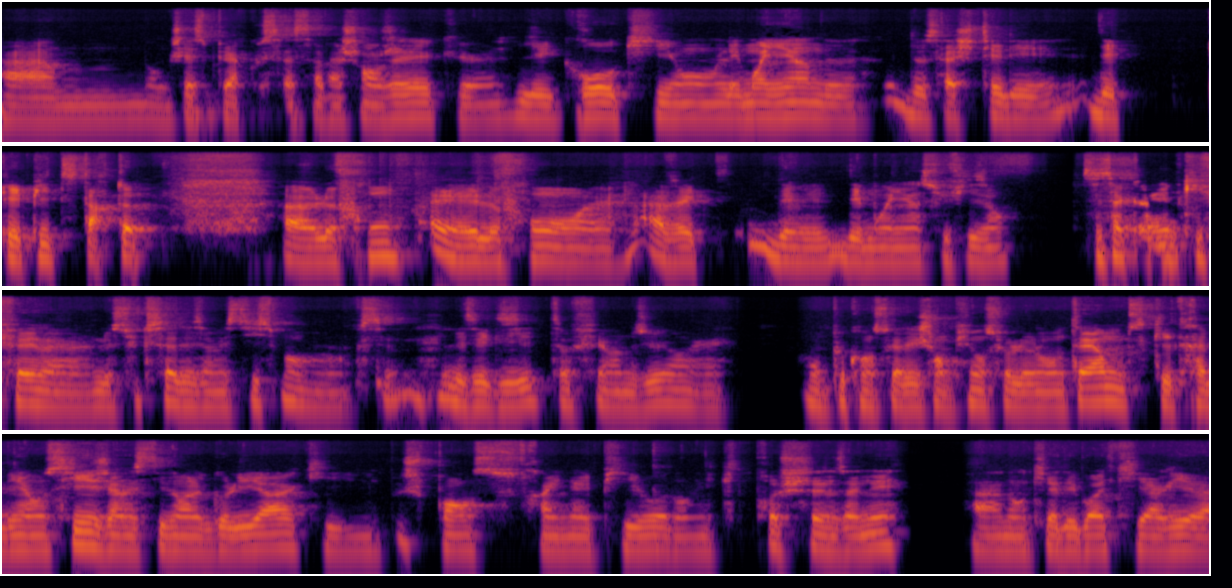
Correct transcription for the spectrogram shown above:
Euh, donc, j'espère que ça, ça va changer, que les gros qui ont les moyens de, de s'acheter des, des pépites start-up euh, le feront et le feront avec des, des, moyens suffisants. C'est ça quand même qui fait le succès des investissements. les exits au fur et à mesure on peut construire des champions sur le long terme, ce qui est très bien aussi. J'ai investi dans le Golia qui, je pense, fera une IPO dans les prochaines années. Euh, donc il y a des boîtes qui arrivent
